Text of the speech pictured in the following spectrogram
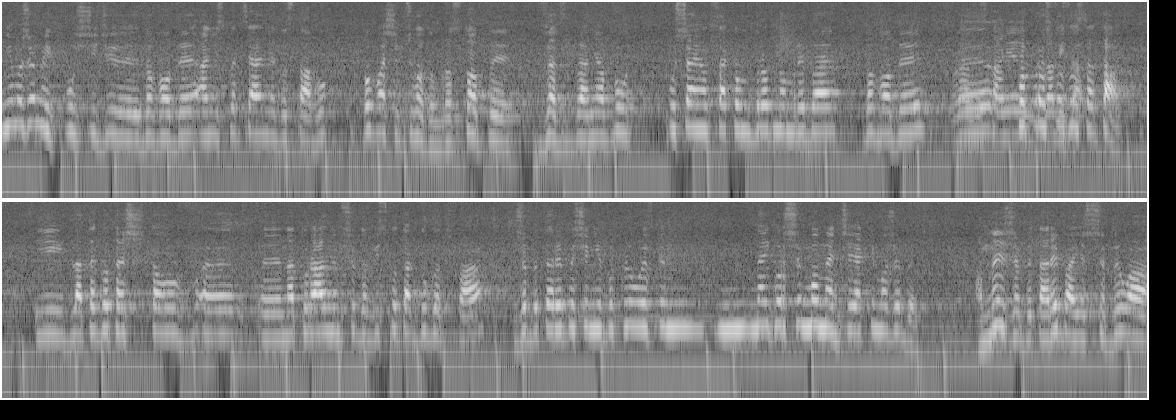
i nie możemy ich puścić e, do wody ani specjalnie do stawów, bo właśnie przychodzą roztopy, wezbrania wód. Puszczając taką drobną rybę do wody, zostanie po prostu zostanie tak. I dlatego też to w e, e, naturalnym środowisku tak długo trwa, żeby te ryby się nie wykluły w tym najgorszym momencie, jaki może być. A my, żeby ta ryba jeszcze była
